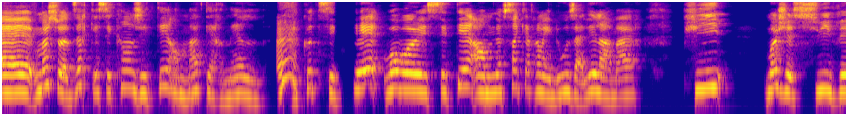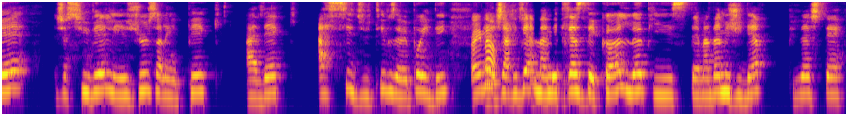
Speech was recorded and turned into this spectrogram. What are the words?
Euh, moi, je dois dire que c'est quand j'étais en maternelle. Hein? Écoute, c'était ouais, ouais, c'était en 1992 à l'île-la-mer. Puis, moi, je suivais, je suivais les Jeux olympiques avec assiduité. Vous n'avez pas idée. Ben euh, j'arrivais à ma maîtresse d'école, là, puis c'était Madame Ginette. Puis là, j'étais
